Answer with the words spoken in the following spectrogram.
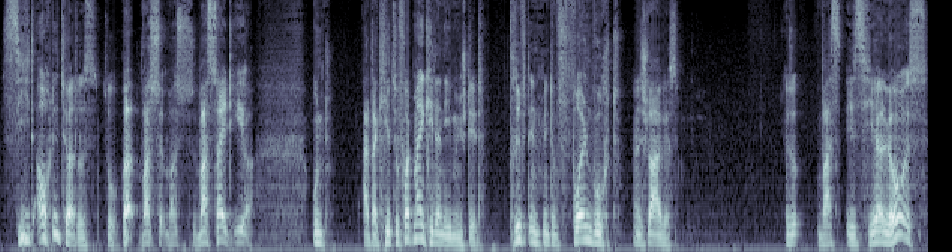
sieht auch die Turtles. So, was, was, was seid ihr? Und attackiert sofort Mikey, der neben ihm steht. Trifft ihn mit der vollen Wucht eines Schlages. Also, was ist hier los?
